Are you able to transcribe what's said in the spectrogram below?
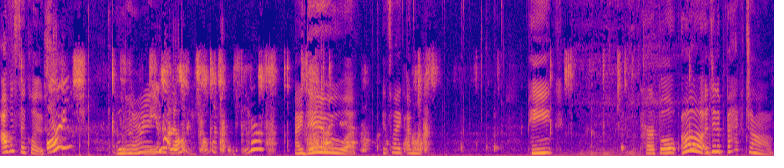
I was so close. Orange? Orange. Do you not know how to jump with a computer? I do. It's like I'm pink, purple. Oh, I did a back jump.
